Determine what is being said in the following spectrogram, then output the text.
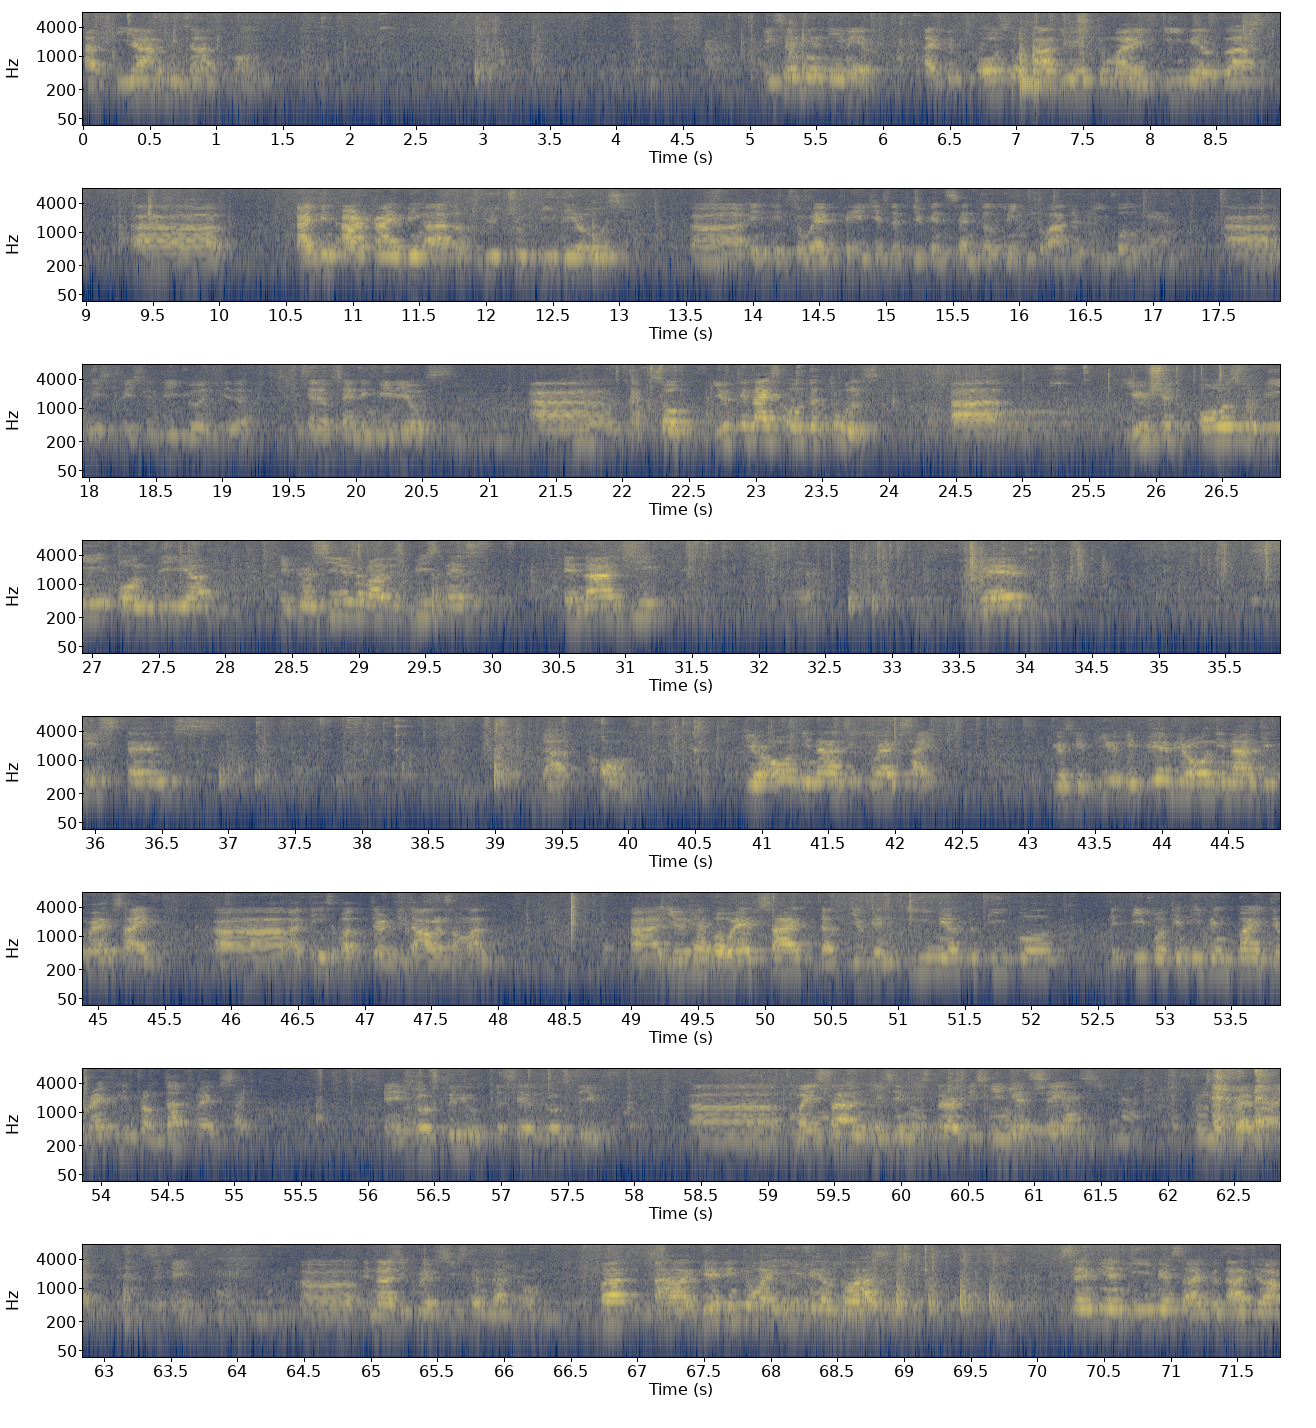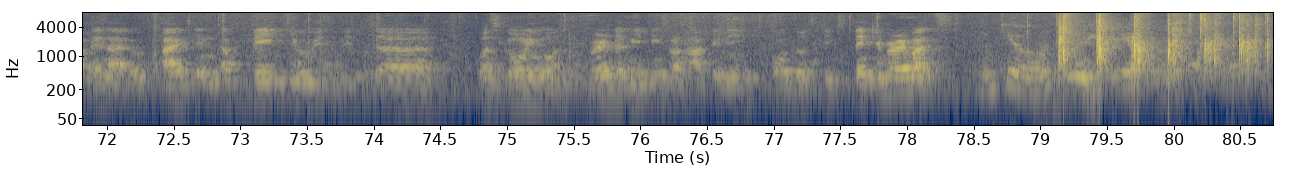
at yahoo.com. please send me an email. I could also add you into my email blast. Uh, I've been archiving a lot of YouTube videos uh, in, into web pages that you can send the link to other people, uh, which, which would be good, you know, instead of sending videos. Um, so utilize all the tools. Uh, you should also be on the, uh, if you're serious about this business, Enagic Web. Your own Enagic website. Because if you if you have your own Enagic website, uh, I think it's about thirty dollars a month. Uh, you have a website that you can email to people. The people can even buy directly from that website, and it goes to you. The sale goes to you. Uh, my son, he's in his thirties. He gets sales through the website. Okay, uh. But uh, get into my email blast. Send me an email so I could add you up, and I, I can update you with, with uh, what's going on, where the meetings are happening, all those things. Thank you very much. Thank you.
